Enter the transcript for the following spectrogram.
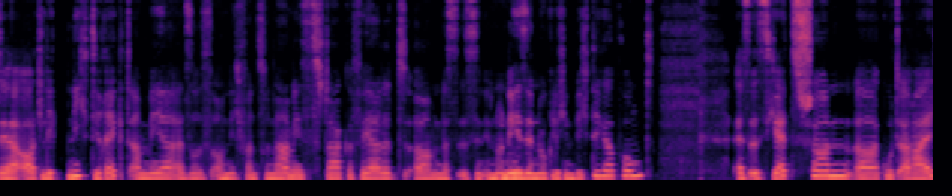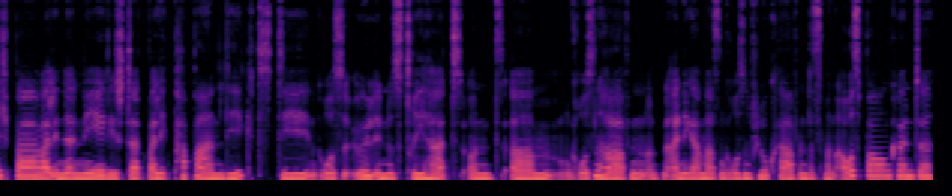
Der Ort liegt nicht direkt am Meer, also ist auch nicht von Tsunamis stark gefährdet. Ähm, das ist in Indonesien wirklich ein wichtiger Punkt. Es ist jetzt schon äh, gut erreichbar, weil in der Nähe die Stadt Balikpapan liegt, die eine große Ölindustrie hat und ähm, einen großen Hafen und einen einigermaßen großen Flughafen, das man ausbauen könnte.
